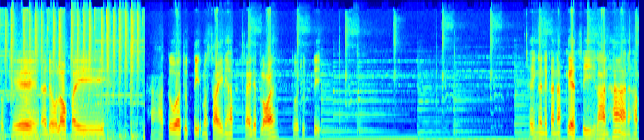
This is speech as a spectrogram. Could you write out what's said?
โอเคแล้วเดี๋ยวเราไปหาตัวจุติมาใส่นี่ครับ ใส่เรียบร้อย ตัวจุติ ใช้เงินในการนับเกรด4ล้าน5นะครับ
